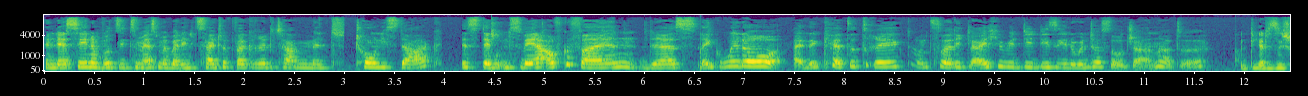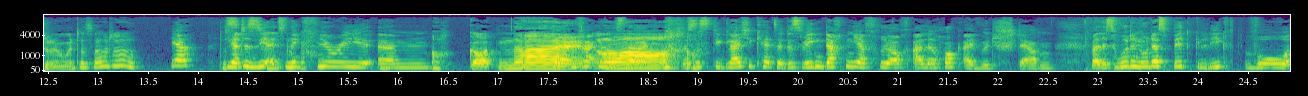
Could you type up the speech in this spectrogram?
in der Szene, wo sie zum ersten Mal über den Zeithüpfer geredet haben mit Tony Stark, ist der guten Svea aufgefallen, dass Black Widow eine Kette trägt. Und zwar die gleiche wie die, die sie in Winter Soldier anhatte. Die hatte sie schon in Winter Soldier? Ja, Das die hatte sie als Nick Fury ähm, Oh Gott, da im nein. Lag. Oh. Das ist die gleiche Kette. Deswegen dachten ja früher auch alle, Hawkeye würde sterben. Weil es wurde nur das Bild geleakt, wo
